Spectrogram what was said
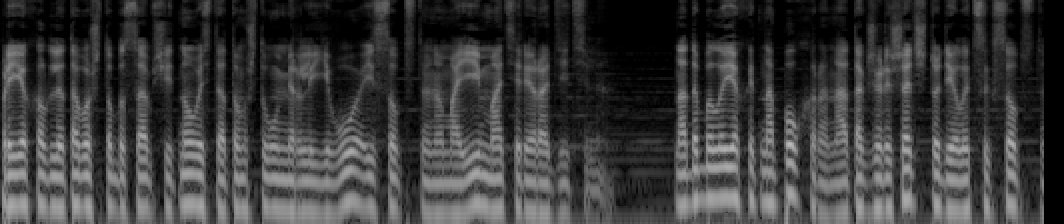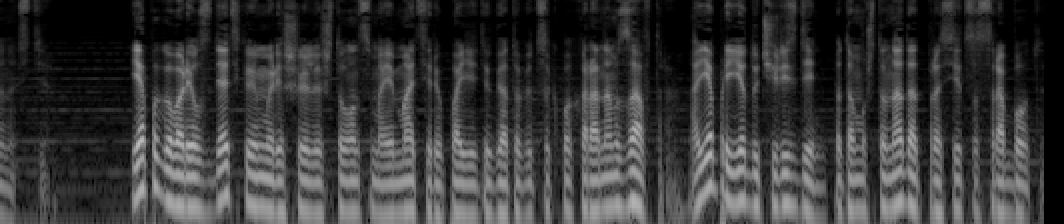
Приехал для того, чтобы сообщить новость о том, что умерли его и, собственно, моей матери родители. Надо было ехать на похороны, а также решать, что делать с их собственностью. Я поговорил с дядькой, и мы решили, что он с моей матерью поедет готовиться к похоронам завтра, а я приеду через день, потому что надо отпроситься с работы.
